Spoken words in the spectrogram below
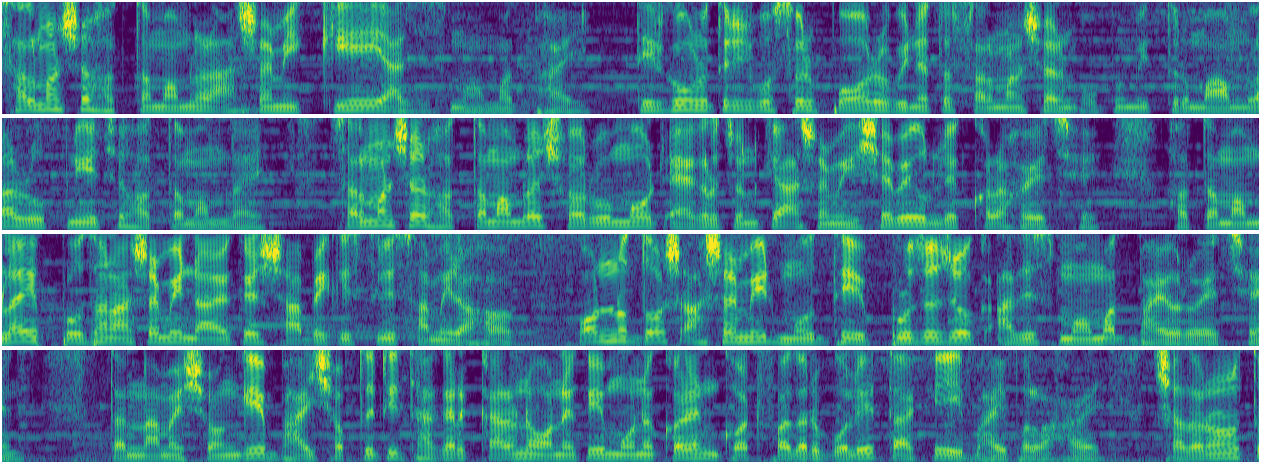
সালমান শাহ হত্যা মামলার আসামি কে আজিজ মোহাম্মদ ভাই? দীর্ঘ উনত্রিশ বছর পর অভিনেতা সালমান শাহর অপমৃত্যুর মামলা রূপ নিয়েছে হত্যা মামলায়। সালমান শাহর হত্যা মামলায় সর্বমোট এগারো জনকে আসামি হিসেবে উল্লেখ করা হয়েছে। হত্যা মামলায় প্রধান আসামি নায়কের সাবেক স্ত্রী সামিরা হক, অন্য দশ আসামির মধ্যে প্রযোজক আজিজ মোহাম্মদ ভাইও রয়েছেন। তার নামের সঙ্গে ভাই শব্দটি থাকার কারণে অনেকেই মনে করেন গডফাদার বলে তাকে এই ভাই বলা হয়। সাধারণত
